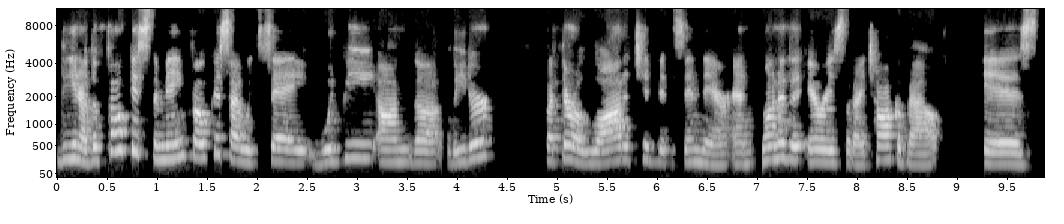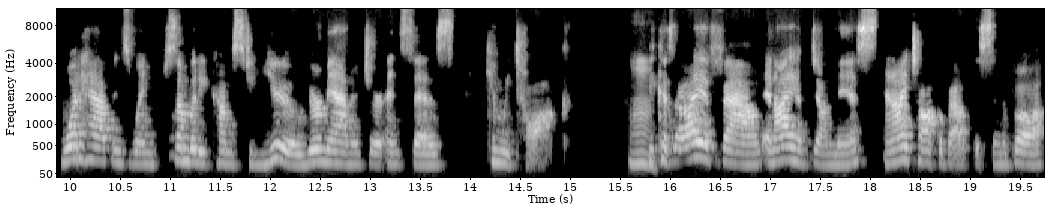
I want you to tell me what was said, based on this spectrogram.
you know, the focus, the main focus, I would say, would be on the leader, but there are a lot of tidbits in there. And one of the areas that I talk about is what happens when somebody comes to you, your manager, and says, Can we talk? Mm. Because I have found, and I have done this, and I talk about this in the book,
